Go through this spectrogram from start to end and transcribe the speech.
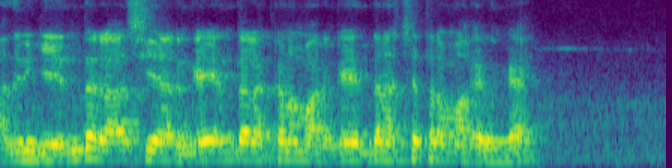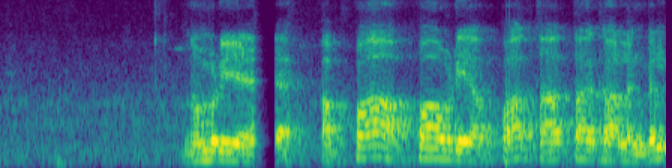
அது நீங்கள் எந்த ராசியாக இருங்க எந்த லக்கணமாக இருங்க எந்த நட்சத்திரமாக இருங்க நம்முடைய அப்பா அப்பாவுடைய அப்பா தாத்தா காலங்கள்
